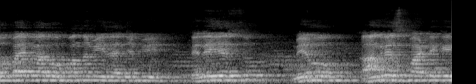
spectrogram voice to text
లోపాయకారు ఒప్పందం ఇది అని చెప్పి తెలియజేస్తూ మేము కాంగ్రెస్ పార్టీకి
